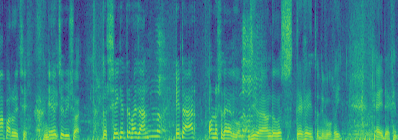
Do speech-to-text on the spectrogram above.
মাপা রয়েছে। এই হচ্ছে বিষয়। তো সেই ক্ষেত্রে ভাই যান এটার অন্যটা দেখা দেবো জি ভাই অন্ডকোষ দেখাই তো দিব ভাই। এই দেখেন।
